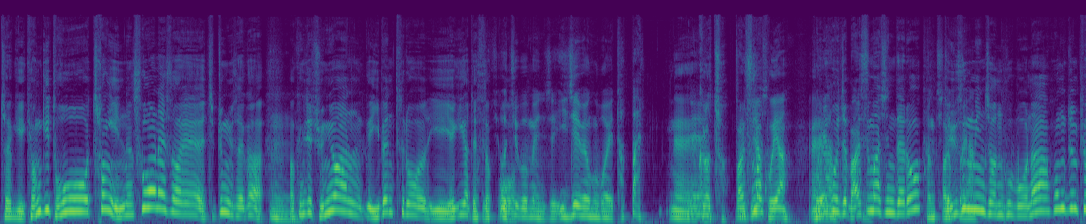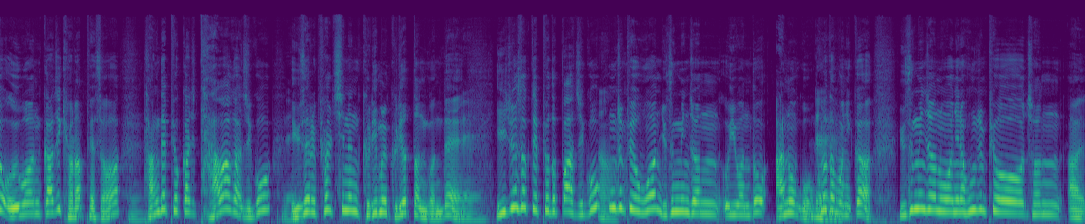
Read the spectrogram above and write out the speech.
저기 경기도청이 있는 수원에서의 집중 유세가 음. 어, 굉장히 중요한 그 이벤트로 이 얘기가 됐었고 어찌 보면 이제 이재명 후보의 텃밭 네, 네. 그렇죠. 말씀하신 고향 네. 그리고 이제 말씀하신 대로 어, 유승민 전 후보나 홍준표 의원까지 결합해서 음. 당 대표까지 다 와가지고 네. 유세를 펼치는 그림을 그렸던 건데 네. 이준석 대표도 빠지고 어. 홍준표 의원, 유승민 전 의원도 안 오고 네. 그러다 보니까 유승민 전 의원이나 홍준표 전 아,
